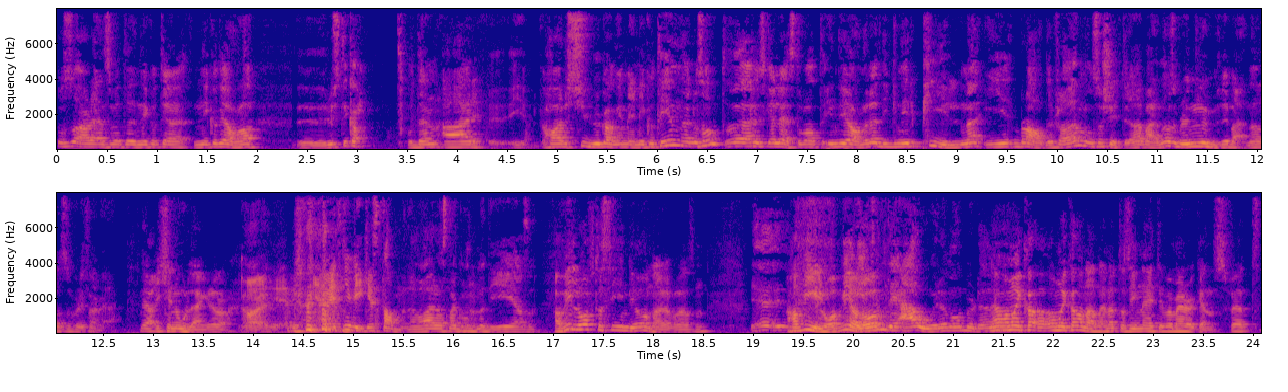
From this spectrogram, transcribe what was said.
Og så er det en som heter Nicotia, Nicotiana uh, rustica. Og den er, har 20 ganger mer nikotin, eller noe sånt. Og jeg husker jeg leste om at indianere de gnir pilene i blader fra den, og så skyter de deg i beinet, og så blir du numre i beinet, og så får de følge med. Ja, ikke nå lenger, da. Jeg vet ikke- jeg vet ikke hvilken stamme det var, åssen det har gått med de. altså. Har vi lov til å si indianere, forresten? Har vi lov? Vi jeg har vet ikke lov. om det er ordet man burde Nei, amerika amerikanerne er nødt til å si native americans, for at,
